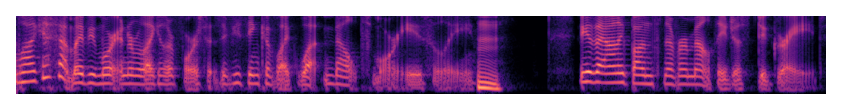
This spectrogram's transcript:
Well, I guess that might be more intermolecular forces if you think of like what melts more easily. Hmm. Because ionic bonds never melt; they just degrade.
